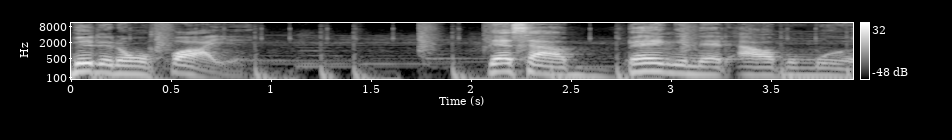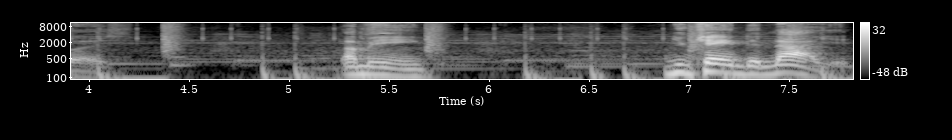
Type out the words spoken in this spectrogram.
lit it on fire. That's how banging that album was. I mean, you can't deny it.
